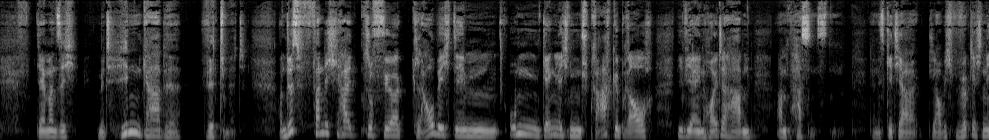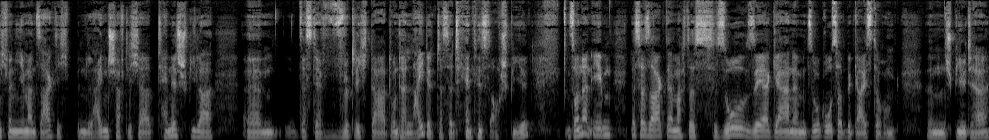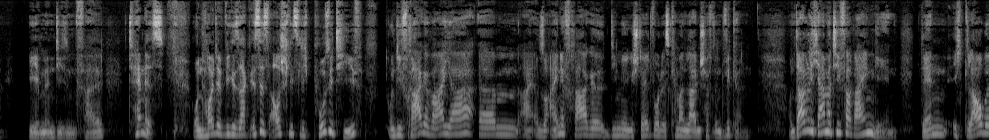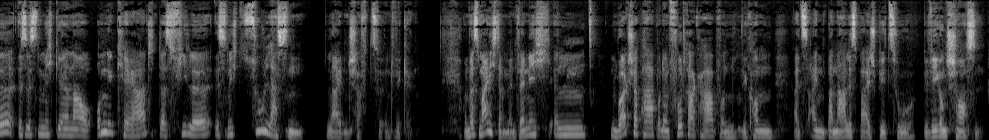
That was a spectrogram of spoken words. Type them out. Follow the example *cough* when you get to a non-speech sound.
der man sich mit Hingabe widmet. Und das fand ich halt so für, glaube ich, dem umgänglichen Sprachgebrauch, wie wir ihn heute haben, am passendsten. Denn es geht ja, glaube ich, wirklich nicht, wenn jemand sagt, ich bin leidenschaftlicher Tennisspieler, ähm, dass der wirklich da drunter leidet, dass er *laughs* Tennis auch spielt, sondern eben, dass er sagt, er macht das so sehr gerne, mit so großer Begeisterung ähm, spielt er eben in diesem Fall Tennis. Und heute, wie gesagt, ist es ausschließlich positiv. Und die Frage war ja, ähm, also eine Frage, die mir gestellt wurde, ist, kann man Leidenschaft entwickeln? Und da will ich einmal tiefer reingehen, denn ich glaube, es ist nämlich genau umgekehrt, dass viele es nicht zulassen, Leidenschaft zu entwickeln. Und was meine ich damit? Wenn ich ähm, einen Workshop habe oder einen Vortrag habe und wir kommen als ein banales Beispiel zu Bewegungschancen.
